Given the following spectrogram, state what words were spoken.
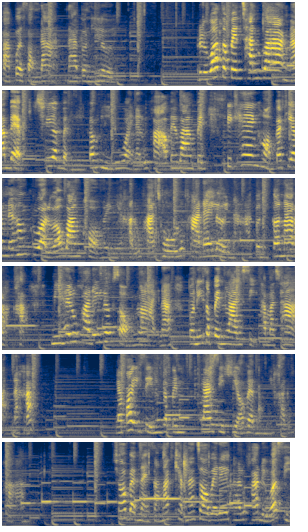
ฝาเปิด 2 ด้านนะคะตัวนี้เลย หรือว่าจะเป็นชั้นวางนะ แบบเชือกแบบนี้ก็มีด้วยนะลูกค้าเอาไปวางเป็นพริกแห้งหอมกระเทียมในห้องครัว หรือว่าวางของอะไรอย่างเงี้ยค่ะ ลูกค้าโชว์ลูกค้าได้เลยนะ ตัวนี้ก็น่ารักค่ะ มีให้ลูกค้าได้เลือก 2 ลายนะ ตัวนี้จะเป็นลายสีธรรมชาตินะคะ แล้วก็อีกสีหนึ่งจะเป็นลายสีเขียวแบบนี้ค่ะ ลูกค้าชอบแบบไหนสามารถแคปหน้าจอไปได้นะคะลูกค้า หรือว่าสี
